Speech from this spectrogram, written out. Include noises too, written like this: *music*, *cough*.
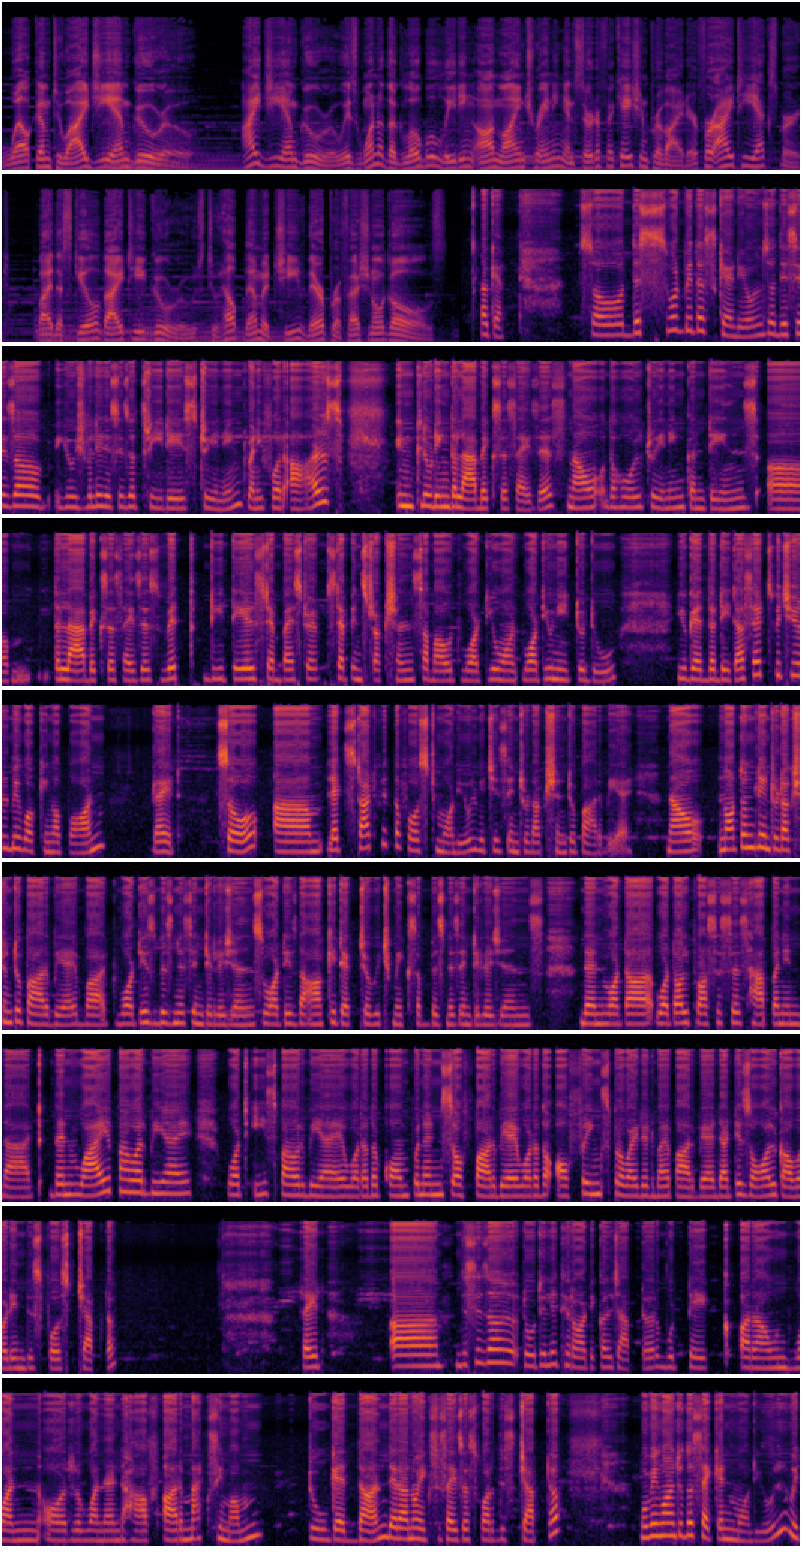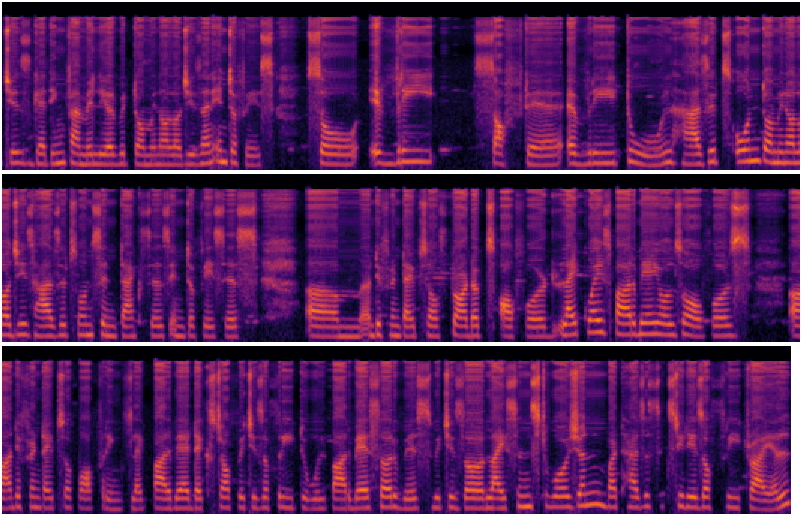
Welcome to IGM Guru. IGM Guru is one of the global leading online training and certification provider for IT expert by the skilled IT gurus to help them achieve their professional goals. Okay. So this would be the schedule. So this is a, usually this is a three days training, 24 hours, including the lab exercises. Now the whole training contains um, the lab exercises with detailed step-by-step step instructions about what you want, what you need to do. You get the data sets which you'll be working upon, right? So um, let's start with the first module which is Introduction to Power BI. Now not only Introduction to Power BI but what is business intelligence, what is the architecture which makes up business intelligence, then what are what all processes happen in that, then why Power BI, what is Power BI, what are the components of Power BI, what are the offerings provided by Power BI, that is all covered in this first chapter. Right. Uh, this is a totally theoretical chapter, would take around one or one and a half hour maximum to get done. There are no exercises for this chapter. Moving on to the second module, which is getting familiar with terminologies and interface. So every software, every tool has its own terminologies, has its own syntaxes, interfaces, um, different types of products offered. Likewise, Power BI also offers uh, different types of offerings like Power BI Desktop which is a free tool, Power BI Service which is a licensed version but has a 60 days of free trial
